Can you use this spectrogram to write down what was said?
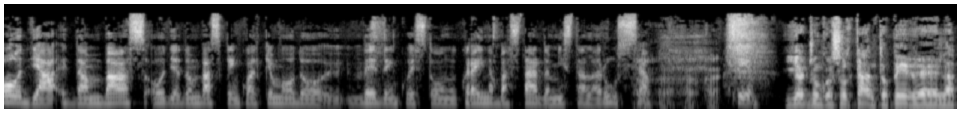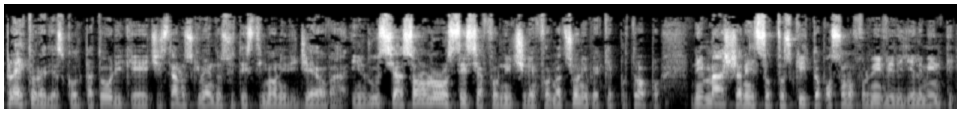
odia Donbass, odia Donbass che in qualche modo vede in questo un'Ucraina bastarda mista alla Russia. Uh, uh, uh, sì. Io aggiungo soltanto per la pletora di ascoltatori che ci stanno scrivendo sui testimoni di Geova in Russia, sono loro stessi a fornirci le informazioni perché purtroppo né Mascia né il sottoscritto possono fornirvi degli elementi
